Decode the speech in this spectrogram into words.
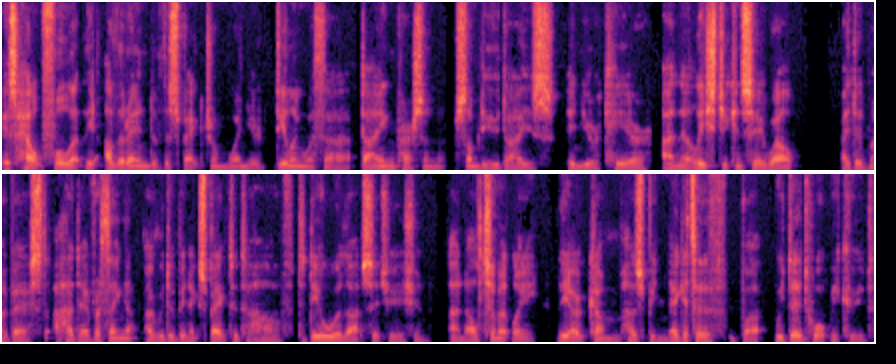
is helpful at the other end of the spectrum when you're dealing with a dying person, somebody who dies in your care. And at least you can say, well, I did my best. I had everything I would have been expected to have to deal with that situation. And ultimately, the outcome has been negative, but we did what we could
